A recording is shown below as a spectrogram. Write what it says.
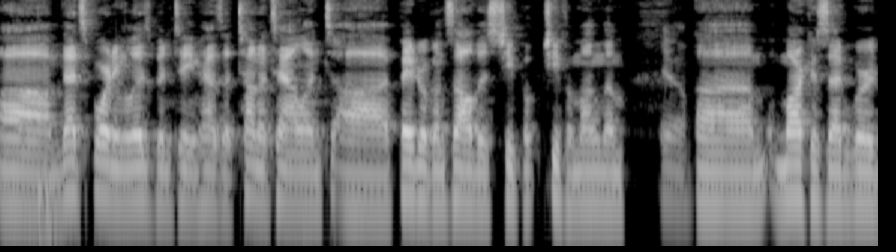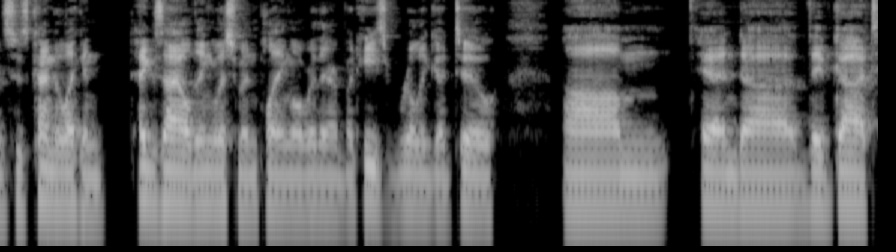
Um, that Sporting Lisbon team has a ton of talent. Uh, Pedro Gonçalves, chief, chief among them. Yeah. Um, Marcus Edwards, who's kind of like an exiled Englishman playing over there, but he's really good too. Um, and uh, they've got,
